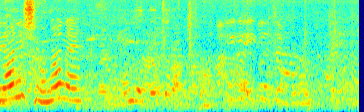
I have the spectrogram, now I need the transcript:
아, 연이 시원하네. 이거, 이거 좀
